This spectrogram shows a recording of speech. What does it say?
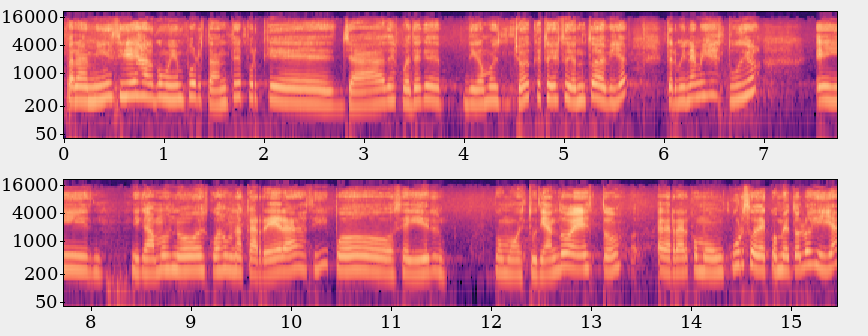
Para mí sí es algo muy importante porque ya después de que, digamos, yo que estoy estudiando todavía, termine mis estudios y, digamos, no escoja una carrera, así puedo seguir como estudiando esto, agarrar como un curso de cosmetología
